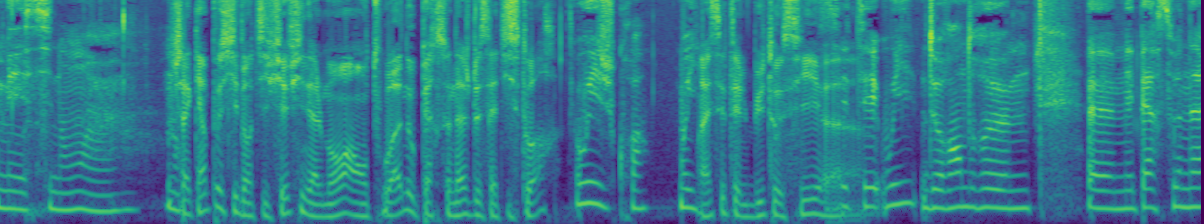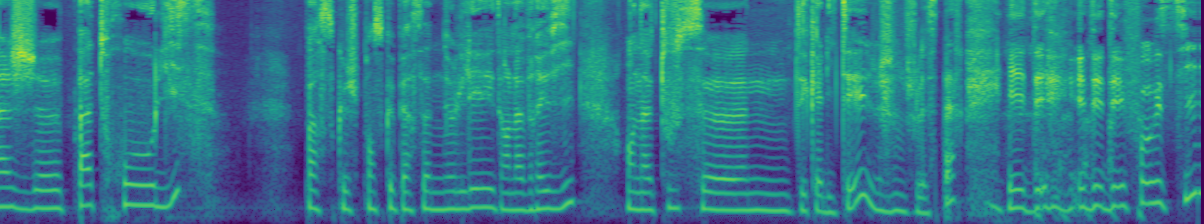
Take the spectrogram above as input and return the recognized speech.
Mais sinon euh, Chacun peut s'identifier finalement à Antoine, au personnage de cette histoire? Oui, je crois. Oui. Ouais, c'était le but aussi. Euh... C'était oui, de rendre euh, euh mes personnages pas trop lisses parce que je pense que personne ne l'est dans la vraie vie. On a tous euh, des qualités, je, l'espère, et des, et des défauts aussi.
